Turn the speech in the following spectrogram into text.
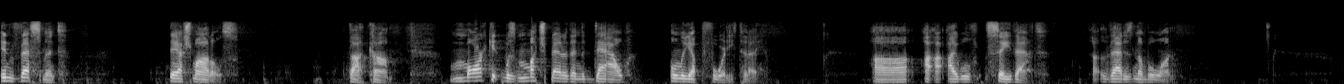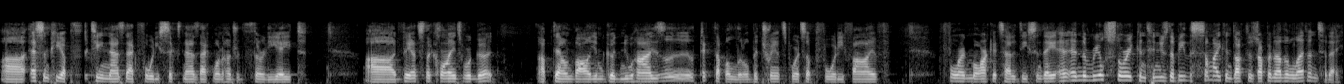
Investment-models.com. Market was much better than the Dow, only up 40 today. Uh, I, I will say that. Uh, that is number one. Uh, S&P up 13, Nasdaq 46, Nasdaq 138. Uh, advanced declines were good. Up down volume, good new highs, uh, up a little bit. Transports up 45. Foreign markets had a decent day, and, and the real story continues to be the semiconductors up another 11 today.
